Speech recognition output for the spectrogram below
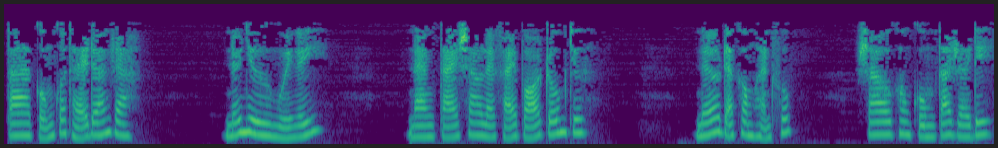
ta cũng có thể đoán ra. Nếu như nguyện ý, nàng tại sao lại phải bỏ trốn chứ? Nếu đã không hạnh phúc, sao không cùng ta rời đi?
